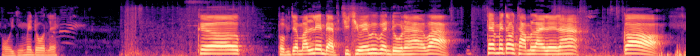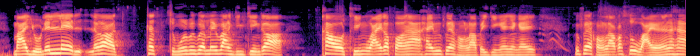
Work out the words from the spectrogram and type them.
โอ้ยิงไม่โดนเลยคือผมจะมาเล่นแบบชิวๆให้เพื่อนๆดูนะฮะว่าแทบไม่ต้องทำอะไรเลยนะฮะก็มาอยู่เล่นๆแล้วก็ถ้าสมมุติเพื่อนๆไม่ว่างจริง ๆ ก็ เข้าทิ้งไว้ก็พอนะฮะให้เพื่อนๆของเราไปยิงยังไง เพื่อนๆของเราก็สู้ไหวอยู่แล้วนะฮะ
